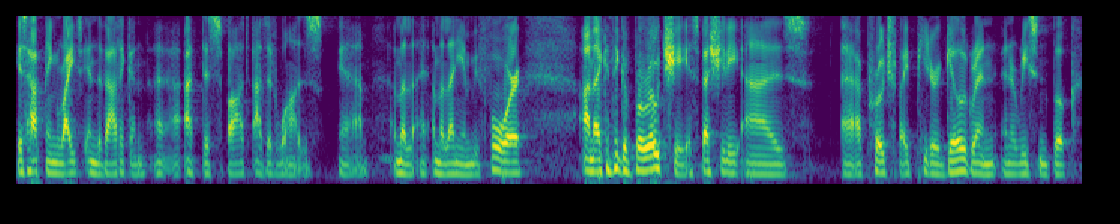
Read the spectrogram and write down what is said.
is happening right in the Vatican uh, at this spot as it was a, a, millennium before, and I can think of Barocci, especially as uh, approached by Peter Gillgren in a recent book,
